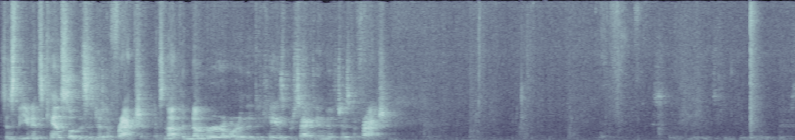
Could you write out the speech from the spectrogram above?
Since the units cancel, this is just a fraction. It's not the number or the decays per second, it's just a fraction. So it's gonna be numbers.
